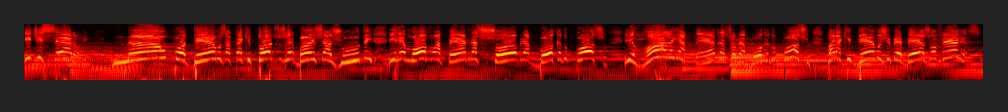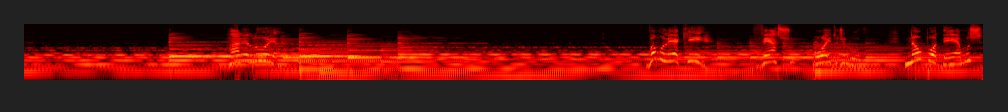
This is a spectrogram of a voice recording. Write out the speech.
E disseram-lhe: não podemos até que todos os rebanhos se ajuntem e removam a pedra sobre a boca do poço, e rolem a pedra sobre a boca do poço, para que demos de beber as ovelhas. Aleluia. Vamos ler aqui, verso 8 de novo. Não podemos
